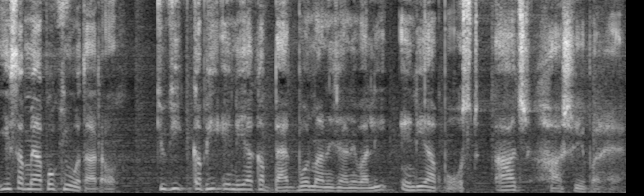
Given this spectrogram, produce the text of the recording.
ये सब मैं आपको क्यों बता रहा हूँ? क्योंकि कभी इंडिया का बैकबोन माने जाने वाली इंडिया पोस्ट आज हाशिए पर है।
